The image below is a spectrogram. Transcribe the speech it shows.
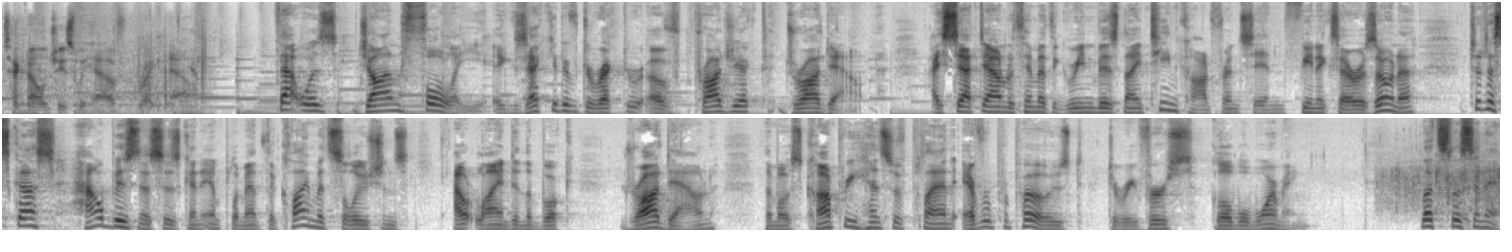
technologies we have right now. That was Jon Foley, Executive Director of Project Drawdown. I sat down with him at the GreenBiz 19 conference in Phoenix, Arizona, to discuss how businesses can implement the climate solutions outlined in the book Drawdown, the most comprehensive plan ever proposed to reverse global warming. Let's listen in.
